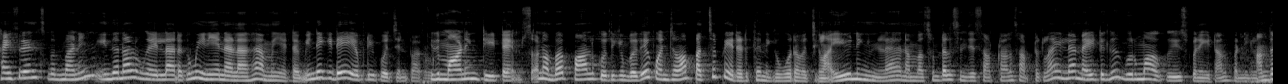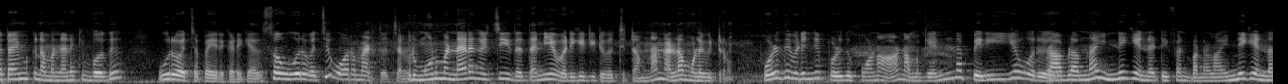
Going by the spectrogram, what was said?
ஹை ஃப்ரெண்ட்ஸ் குட் மார்னிங் இந்த நாள் உங்கள் எல்லாருக்கும் இனிய நாளாக அமையட்டும். இன்றைக்கி டே எப்படி போச்சுன்னு பார்க்கலாம். இது மார்னிங் டீ டைம் ஸோ நம்ம பால் கொதிக்கும் போதே கொஞ்சமாக பச்சைப்பயிர் எடுத்து இன்றைக்கி ஊற வச்சுக்கலாம். ஈவினிங்கில் நம்ம சுண்டல் செஞ்சு சாப்பிட்டாலும் சாப்பிட்டுக்கலாம். இல்லை நைட்டுக்கு குருமாவுக்கு யூஸ் பண்ணிக்கிட்டாலும் பண்ணிக்கலாம். அந்த டைமுக்கு நம்ம நினைக்கும் போது ஊற வச்ச பயிர் கிடைக்காது. ஸோ ஊற வச்சு ஓரமாக எடுத்து வச்சிடலாம் ஒரு மூணு மணி நேரம் கழிச்சு இதை தண்ணியை வடிகட்டிட்டு வச்சுட்டோம்னா நல்லா முளை விட்டுரும். பொழுது விடிஞ்சு பொழுது போனால் நமக்கு என்ன பெரிய ஒரு ப்ராப்ளம்னா இன்றைக்கி என்ன டிஃபன் பண்ணலாம் இன்றைக்கி என்ன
